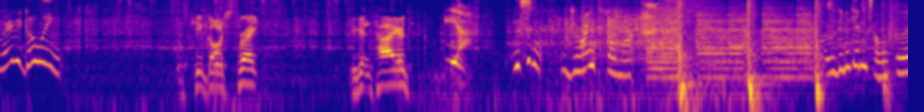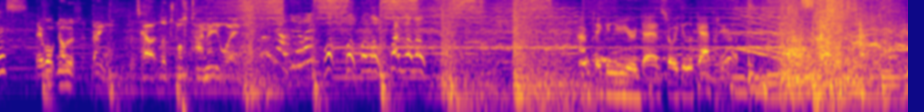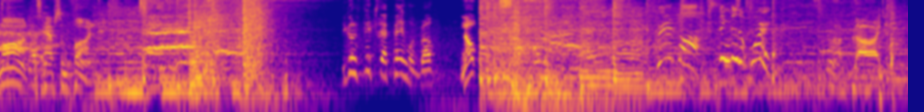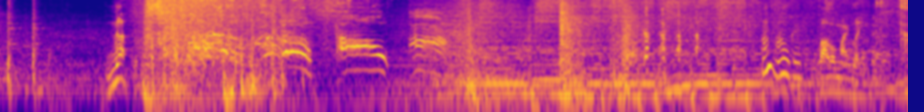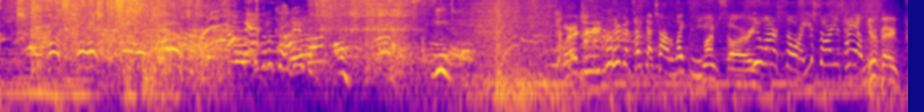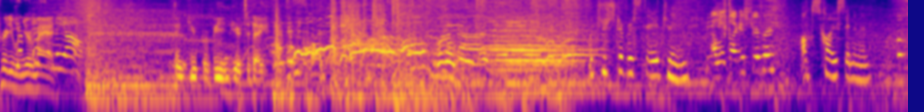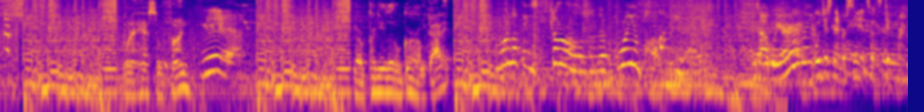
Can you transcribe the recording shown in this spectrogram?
Where are we going? Just keep going straight. You're getting tired? Yeah. You shouldn't drink so much. Are we gonna get in trouble for this? They won't notice a thing. That's how it looks most of the time anyway. What y'all doing? Whoa, whoa, whoa, whoa, whoa, whoa, whoa. I'm taking you to your dad so he can look after you. Come on, let's have some fun. You're gonna fix that penguin, bro. Nope. Grandpa, this thing doesn't work. Oh, God. Nothing. Oh! Oh! Ah! I'm hungry. Follow my lead. Okay, Grandpa? Reggie! They're gonna take that child away from you. I'm sorry. You are sorry. You're sorry as hell. You're very pretty when you're, pissing mad. me off. Thank you for being here today. Oh What's your stripper stage name? I look like a stripper? I'll just call you Cinnamon. Want to have some fun? Yeah. You're a pretty little girl. You got it? One of these girls is a grandpa. That weird? We just never seen it, so it's different.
